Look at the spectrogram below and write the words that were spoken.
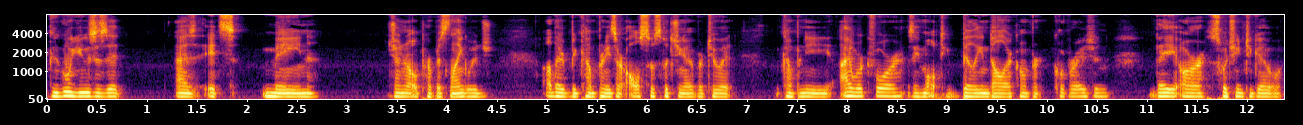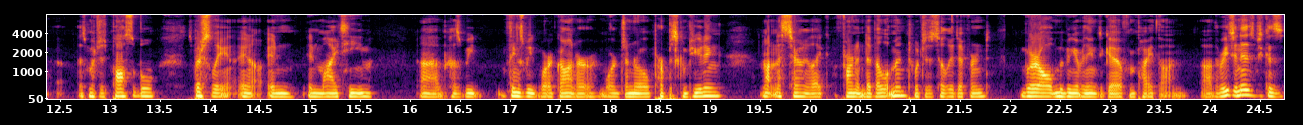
Google uses it as its main general purpose language. Other big companies are also switching over to it. The company I work for is a multi-billion dollar corporation. They are switching to Go as much as possible, especially in in, in my team, uh, because we things we work on are more general purpose computing, not necessarily like front end development, which is totally different. We're all moving everything to Go from Python. Uh, the reason is because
